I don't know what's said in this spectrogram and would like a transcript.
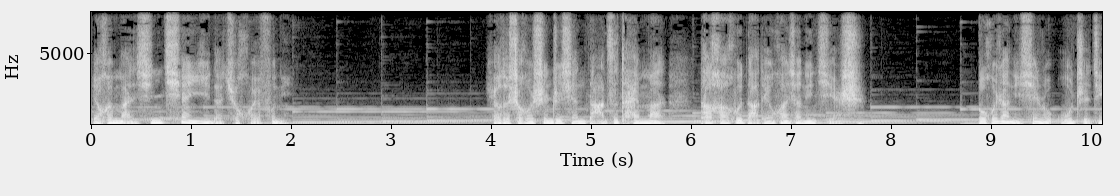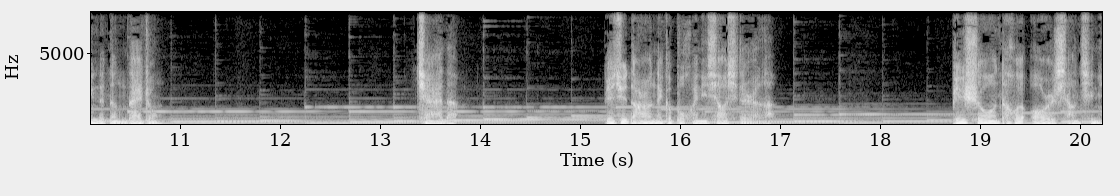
也会满心歉意的去回复你。有的时候甚至嫌打字太慢，他还会打电话向你解释，不会让你陷入无止境的等待中。亲爱的，别去打扰那个不回你消息的人了。别奢望他会偶尔想起你。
